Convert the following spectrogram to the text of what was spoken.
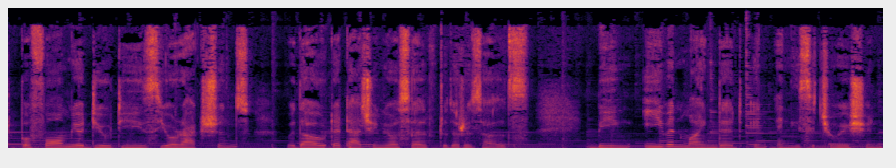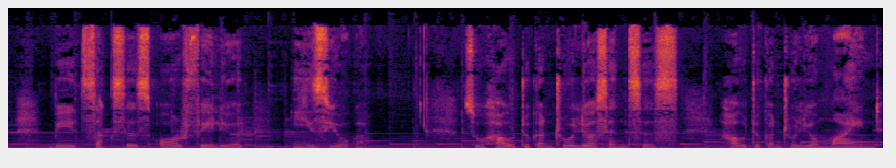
to perform your duties, your actions, without attaching yourself to the results. Being even minded in any situation, be it success or failure, is yoga. So, how to control your senses, how to control your mind,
